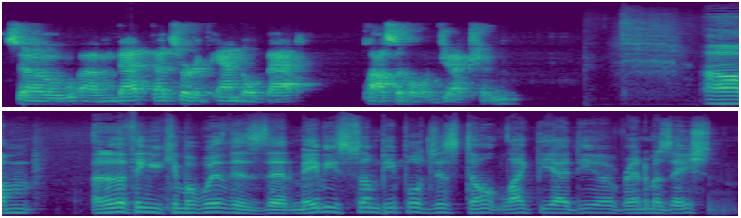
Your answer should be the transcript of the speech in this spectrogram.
So um, that that sort of handled that possible objection. Um, another thing you came up with is that maybe some people just don't like the idea of randomization.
